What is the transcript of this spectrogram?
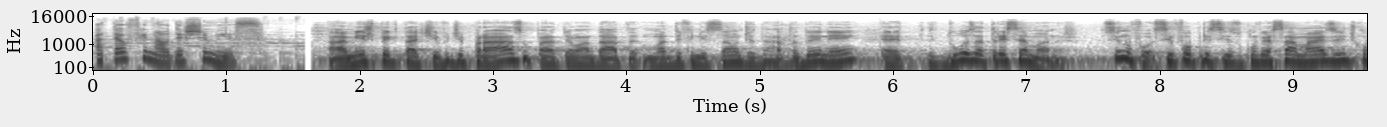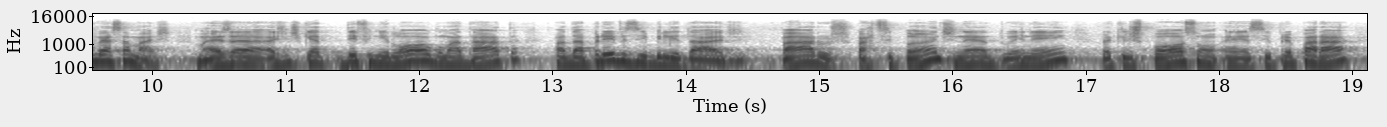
até o final deste mês. A minha expectativa de prazo para ter uma data, uma definição de data do Enem é duas a três semanas. Se não for, se for preciso conversar mais, a gente conversa mais. Mas a, eh, a gente quer definir logo uma data para dar previsibilidade para os participantes né, do Enem, para que eles possam é, se preparar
